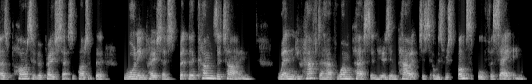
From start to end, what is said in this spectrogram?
as part of a process, a part of the warning process. But there comes a time when you have to have one person who's empowered to, who's responsible for saying,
